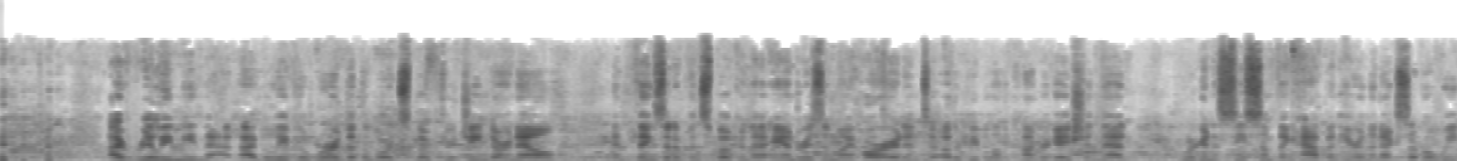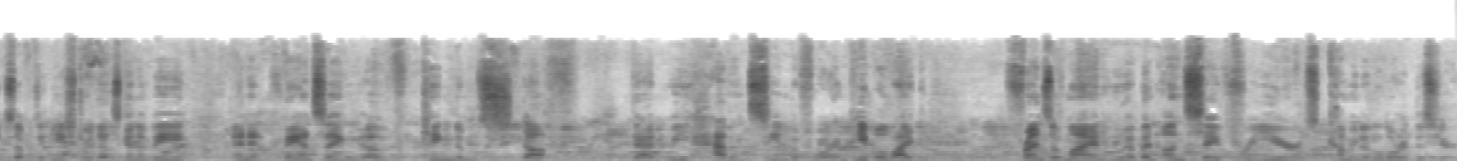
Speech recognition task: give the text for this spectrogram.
I really mean that. I believe the word that the Lord spoke through Gene Darnell and things that have been spoken to Andrews in my heart and to other people in the congregation that we're going to see something happen here in the next several weeks up to Easter that's going to be an advancing of kingdom stuff that we haven't seen before. And people like friends of mine who have been unsaved for years coming to the Lord this year.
